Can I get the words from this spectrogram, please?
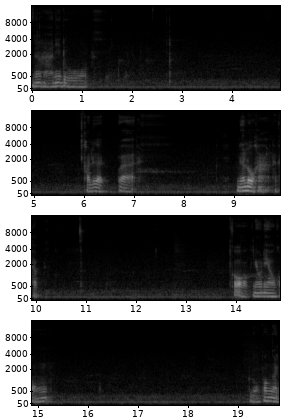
เนื้อหานี่ดูเขาเลือกว่า เนื้อโลหะนะครับ ก็ออกแนวแนวของ หลวงพ่อเงิน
